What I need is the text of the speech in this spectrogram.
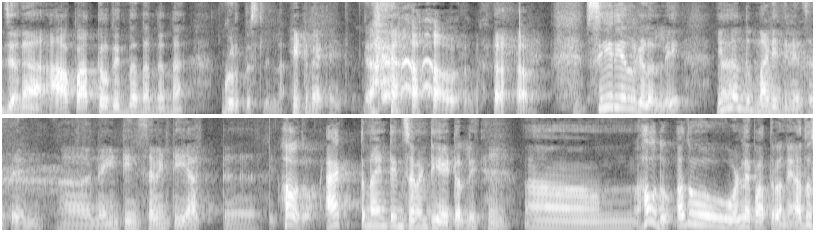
ಜನ ಆ ಪಾತ್ರದಿಂದ ನನ್ನನ್ನು ಗುರುತಿಸಲಿಲ್ಲ. ಹಿಟ್ ಬೇಕಾಯಿತು. ಆಯಿತು ಹೌದು. ಸೀರಿಯಲ್ಗಳಲ್ಲಿ ಇನ್ನೊಂದು ಮಾಡಿದ್ರಿ ಅನ್ಸುತ್ತೆ. ನೈನ್ಟೀನ್ ಸೆವೆಂಟಿ ಆ್ಯಕ್ಟ್ ಹೌದು ಆಕ್ಟ್ ನೈನ್ಟೀನ್ ಸೆವೆಂಟಿ ಏಯ್ಟಲ್ಲಿ ಹೌದು ಅದು ಒಳ್ಳೆ ಪಾತ್ರನೇ. ಅದು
